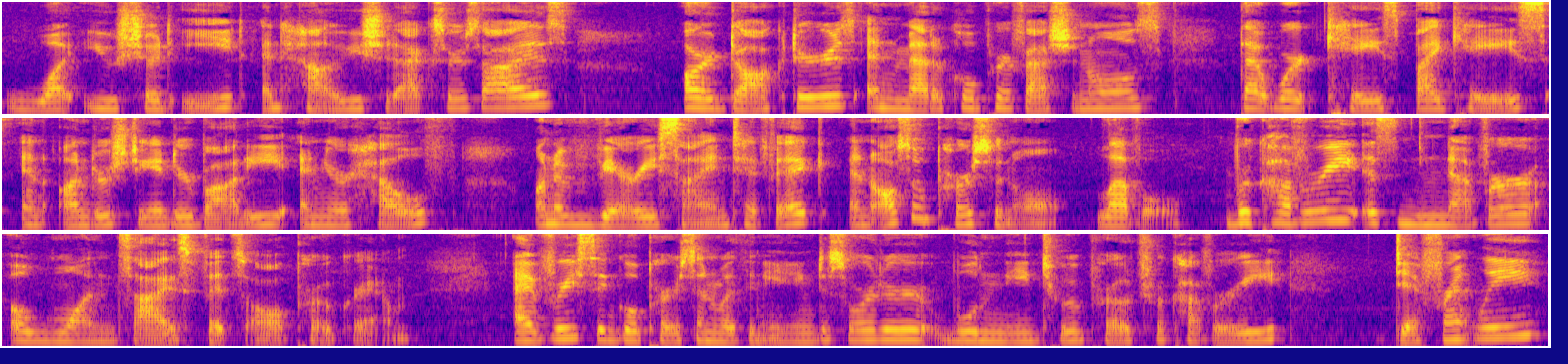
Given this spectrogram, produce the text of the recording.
what you should eat and how you should exercise are doctors and medical professionals that work case by case and understand your body and your health on a very scientific and also personal level. Recovery is never a one size fits all program. Every single person with an eating disorder will need to approach recovery differently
